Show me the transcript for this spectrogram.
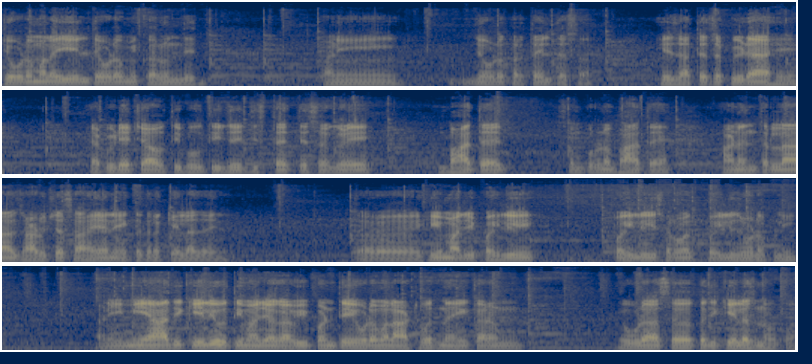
जेवढं मला येईल तेवढं मी करून देईन. आणि जेवढं करता येईल तसं. हे जात्याचं पिढ्या आहे. या पिढ्याच्या अवतीभोवती जे दिसत आहेत ते सगळे भात आहेत. संपूर्ण भात आहे. हा नंतरला झाडूच्या सहाय्याने एकत्र केला जाईल. तर ही माझी पहिली पहिली सर्वात पहिली झोडपणी. आणि मी याआधी केली होती माझ्या गावी पण ते एवढं मला आठवत नाही कारण एवढं असं कधी केलंच नव्हतं.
